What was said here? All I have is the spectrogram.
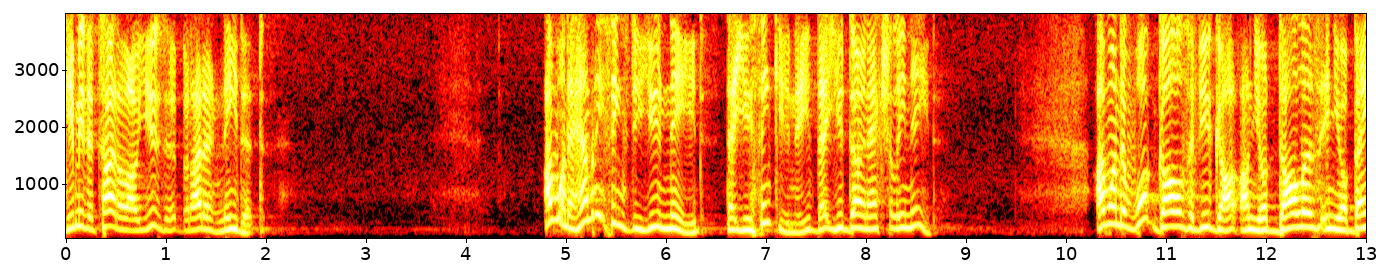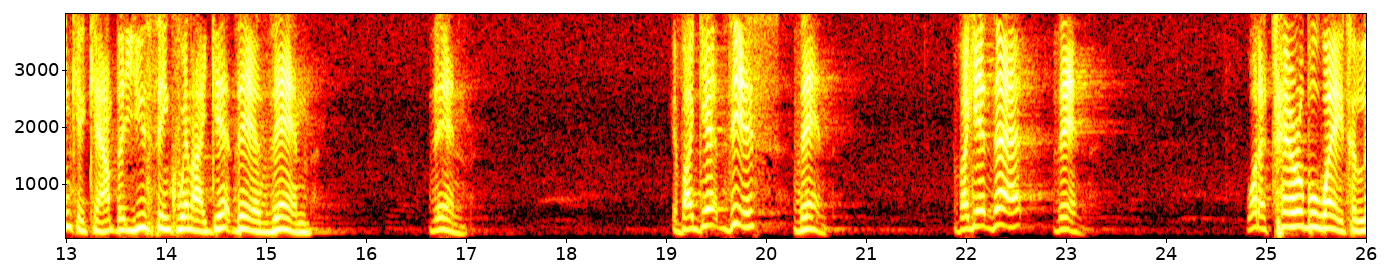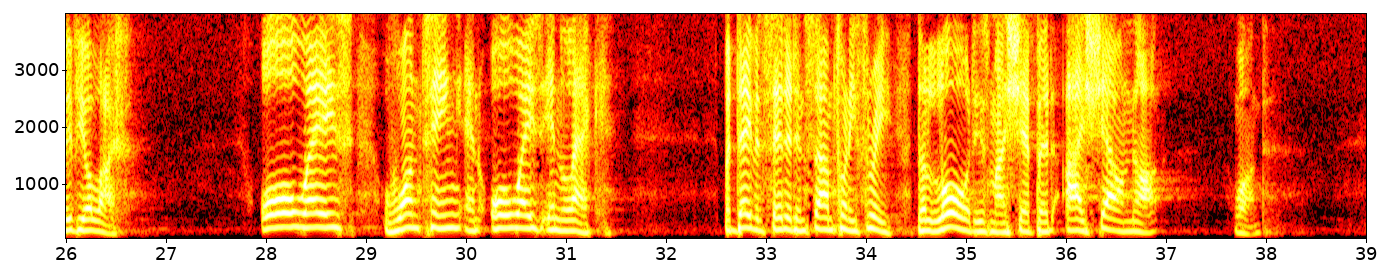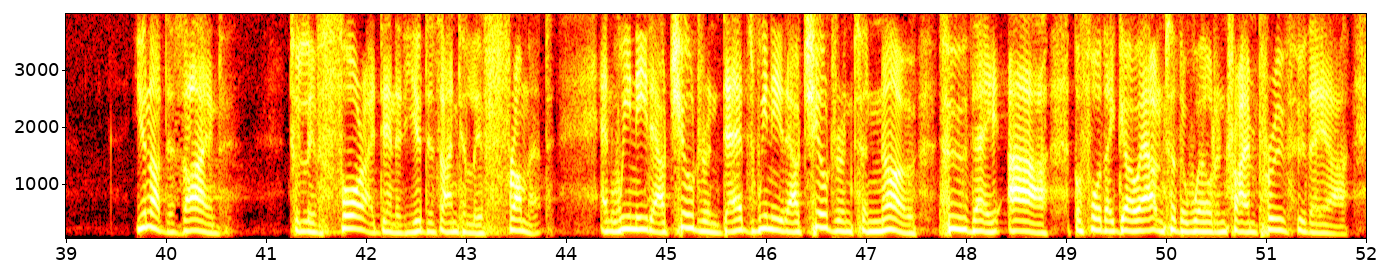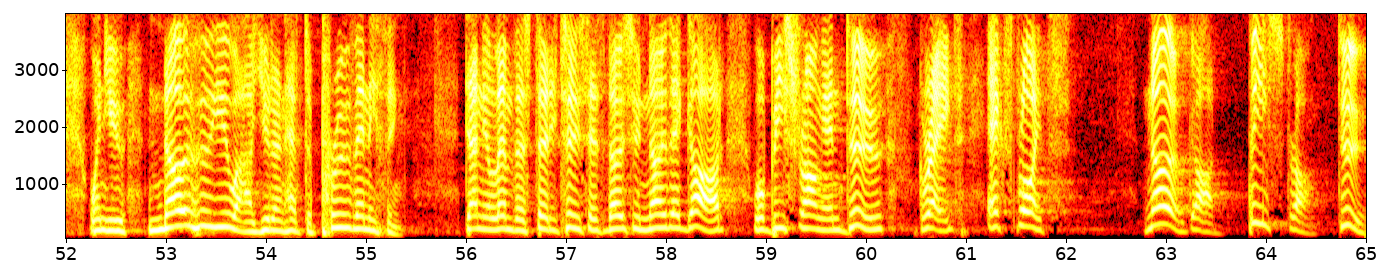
Give me the title, I'll use it, but I don't need it. I wonder how many things do you need that you think you need that you don't actually need? I wonder what goals have you got on your dollars in your bank account that you think when I get there, then, then. If I get this, then. If I get that, then. What a terrible way to live your life. Always wanting and always in lack. But David said it in Psalm 23 The Lord is my shepherd, I shall not want. You're not designed to live for identity, you're designed to live from it. And we need our children, dads, we need our children to know who they are before they go out into the world and try and prove who they are. When you know who you are, you don't have to prove anything. Daniel 11, verse 32 says, Those who know their God will be strong and do great exploits. No, God, be strong, do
